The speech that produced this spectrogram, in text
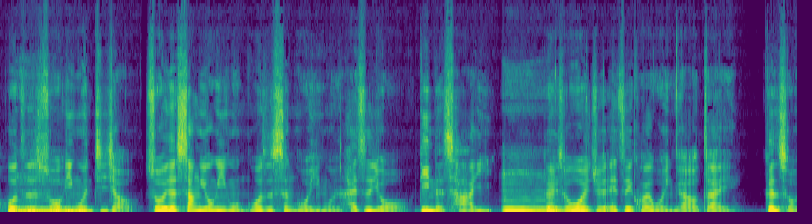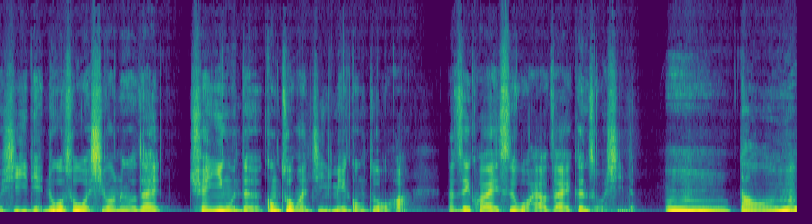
或者是说英文技巧，所谓的商用英文或者是生活英文，还是有一定的差异。嗯，对，所以我会觉得，哎，这块我应该要再更熟悉一点。如果说我希望能够在全英文的工作环境里面工作的话，那这块是我还要再更熟悉的。嗯，懂。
